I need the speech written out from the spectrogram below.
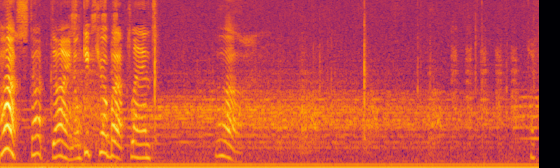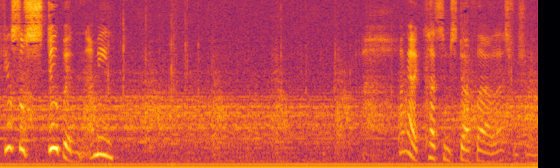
Ah, stop dying. Don't get killed by a plant. Ah. I feel so stupid. I mean, I gotta cut some stuff out, that's for sure.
